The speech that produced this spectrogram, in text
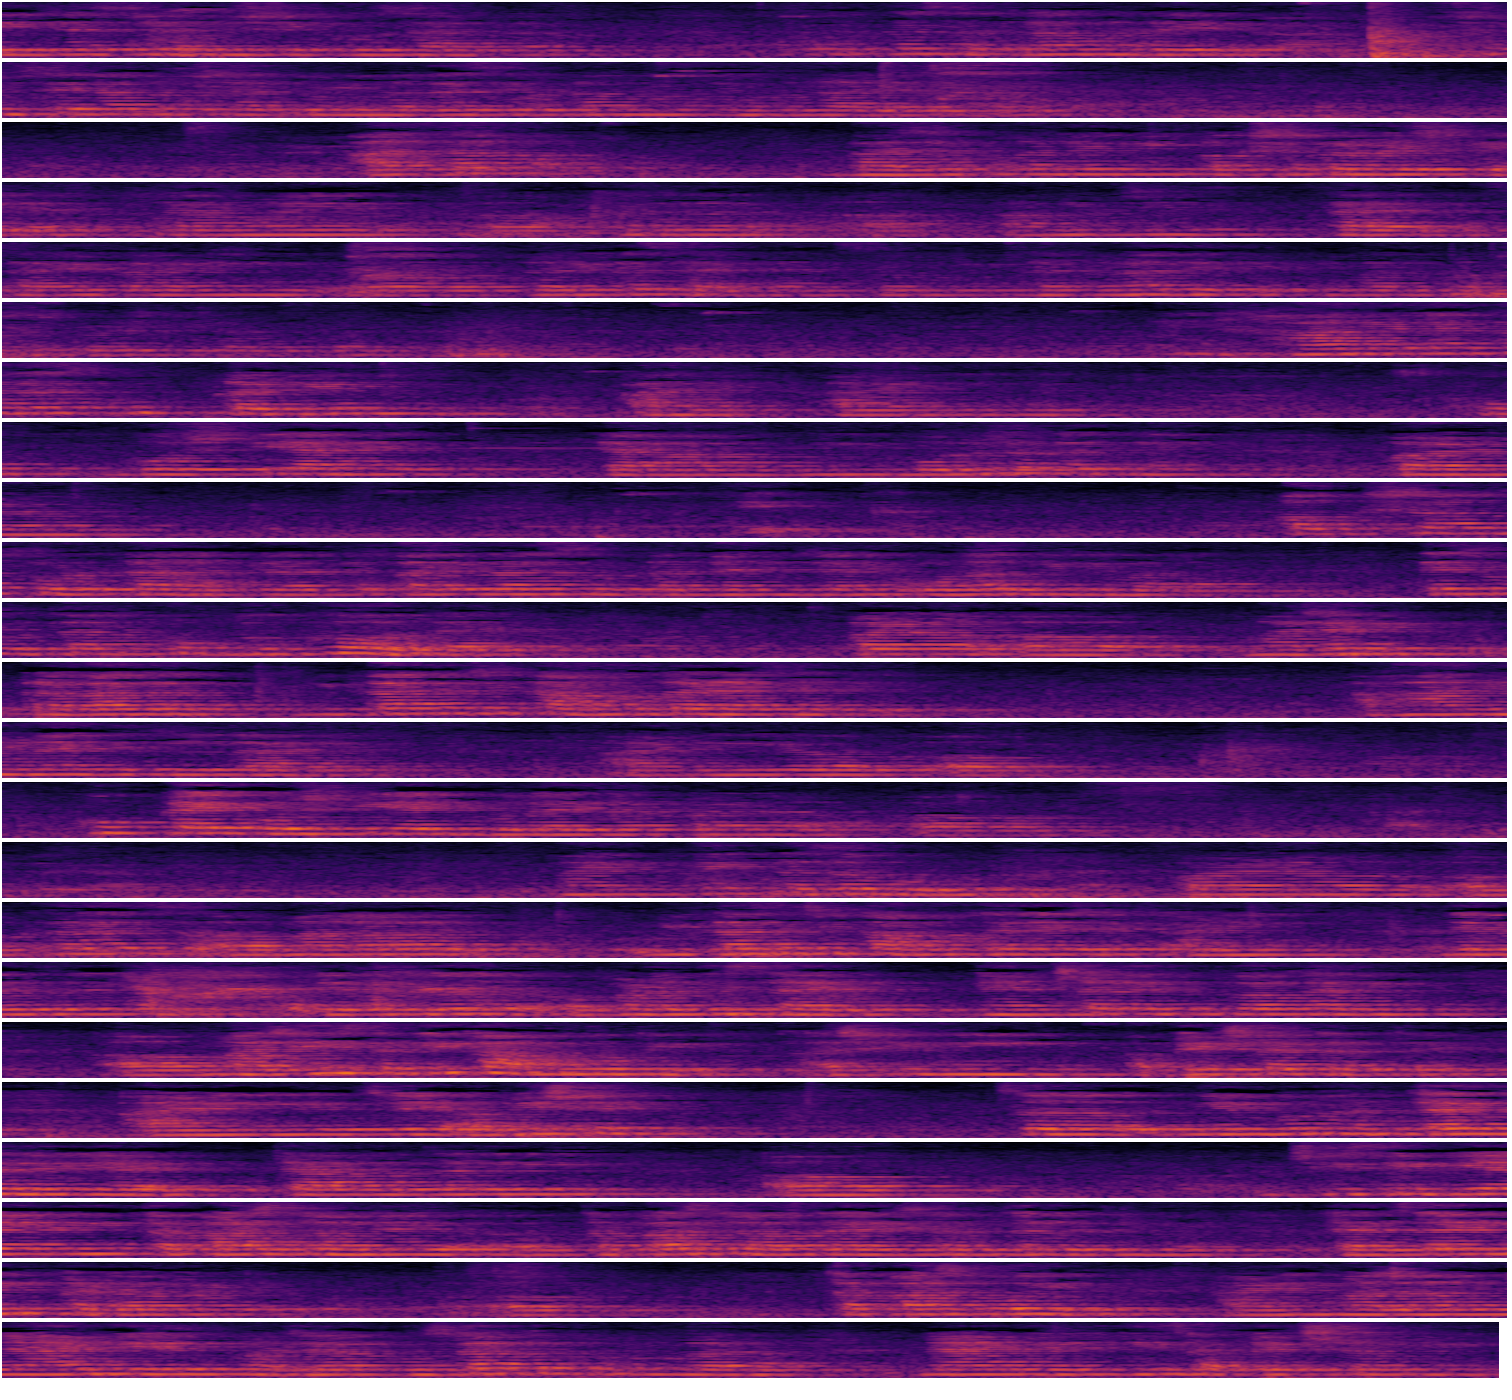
तेजस्वी अभिषेक घोसाळकर दोन हजार सतरामध्ये शिवसेना पक्षातून नगरसेवका म्हणून निवडून आले होते. आता भाजपमध्ये मी पक्षप्रवेश केले त्यामुळे खरं आम्ही जी साहेब आणि दरेकर साहेब यांचं मी धन्यवाद देते की माझा पक्षप्रवेश असतं हा निर्णय खरंच खूप कठीण आहे आणि खूप गोष्टी आहेत. त्या मी बोलू शकत नाही. पण एक पक्ष सोडताना किंवा ते परिवार सोडताना त्यांनी ज्याने ओळख दिली मला ते सोडताना खूप दुःख होत आहे. पण माझ्या प्रभागात विकासाची कामं करण्यासाठी हा निर्णय घेतलेला आहे. आणि खूप काही गोष्टी आहेत बोलायच्या पण माहीत नाही कसं बोलू. पण खरंच मला विकासाची कामं करायची आहेत आणि देवेंद्र देवेंद्र फडणवीस साहेब यांच्या नेतृत्वाखाली माझी ही सगळी कामं होती अशी मी अपेक्षा करते. आणि जे अभिषेक निर्गुण हत्या झालेली आहे त्याबद्दलही अं, जी सीबीआयने तपास लावले तपास लावत आहे संत त्याचाही फटाफट तपास होईल. आणि मला न्याय मिळेल माझ्या घुसाळकर कुटुंबाला न्याय मिळेल हीच अपेक्षा मी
